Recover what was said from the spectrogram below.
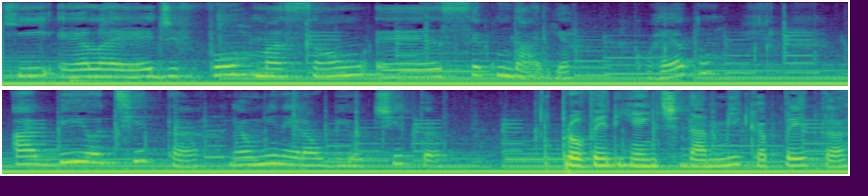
que ela é de formação é, secundária, correto? A biotita, né, o mineral biotita, proveniente da mica preta,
